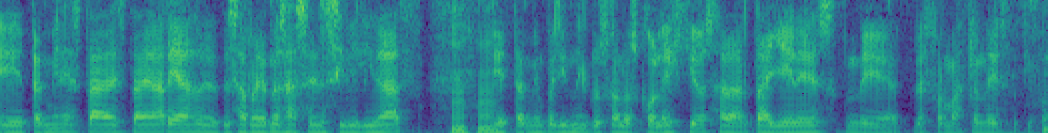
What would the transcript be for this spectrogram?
eh, también está esta área desarrollando esa sensibilidad, eh, también pues yendo incluso a los colegios a dar talleres de, formación de este tipo.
